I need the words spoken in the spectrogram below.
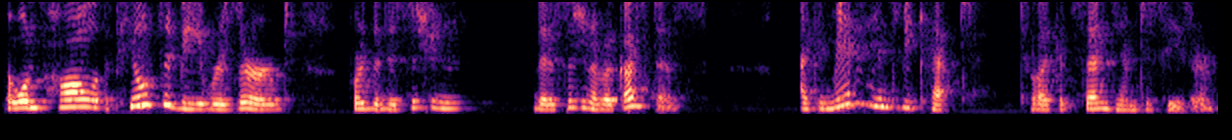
But when Paul appealed to be reserved for the decision the decision of Augustus, I commanded him to be kept till I could send him to Caesar.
